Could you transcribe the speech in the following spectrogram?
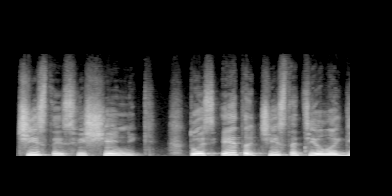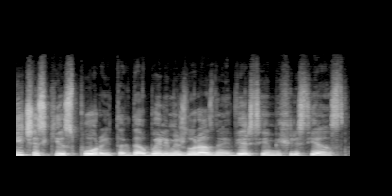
чистые священники. То есть это чисто теологические споры тогда были между разными версиями христианства.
